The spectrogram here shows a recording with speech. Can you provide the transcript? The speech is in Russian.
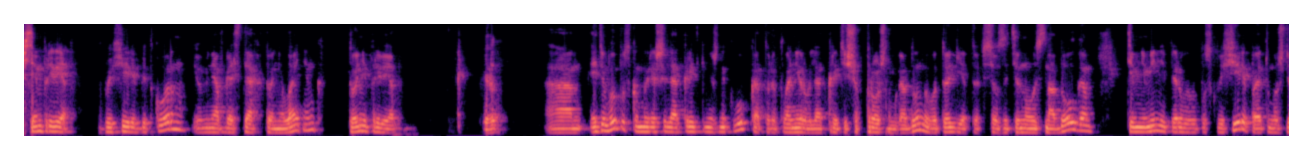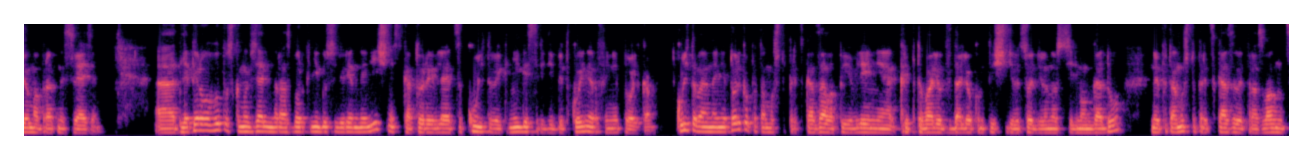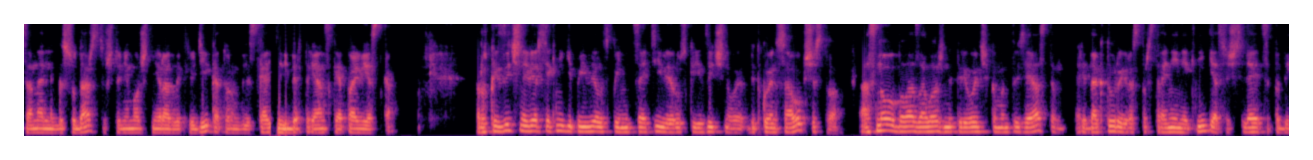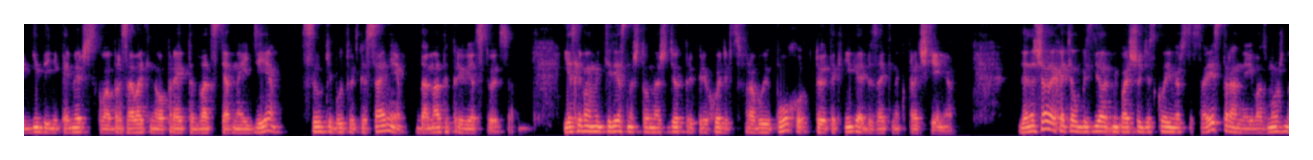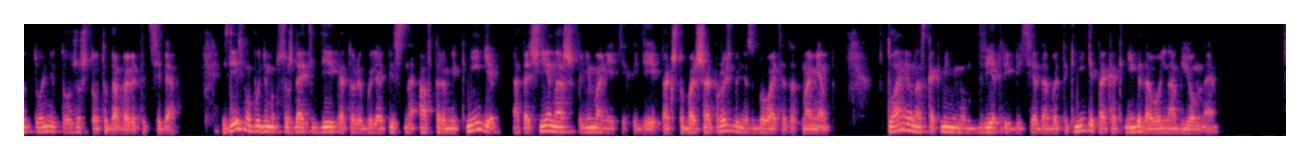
Всем привет! В эфире Биткорн, и у меня в гостях Тони Лайтнинг. Тони, привет! Привет! А, этим выпуском мы решили открыть книжный клуб, который планировали открыть еще в прошлом году, но в итоге это все затянулось надолго. Тем не менее, первый выпуск в эфире, поэтому ждем обратной связи. А, для первого выпуска мы взяли на разбор книгу «Суверенная личность», которая является культовой книгой среди биткоинеров и не только. Культовая она не только потому, что предсказала появление криптовалют в далеком 1997 году, но и потому, что предсказывает развал национальных государств, что не может не радовать людей, которым близка либертарианская повестка. Русскоязычная версия книги появилась по инициативе русскоязычного биткоин-сообщества. Основа была заложена переводчиком-энтузиастом. Редактура и распространение книги осуществляется под эгидой некоммерческого образовательного проекта «21 идея», Ссылки будут в описании, донаты приветствуются. Если вам интересно, что нас ждет при переходе в цифровую эпоху, то эта книга обязательно к прочтению. Для начала я хотел бы сделать небольшой дисклеймер со своей стороны, и, возможно, Тони тоже что-то добавит от себя. Здесь мы будем обсуждать идеи, которые были описаны авторами книги, а точнее наше понимание этих идей. Так что большая просьба не забывать этот момент. В плане у нас как минимум 2-3 беседы об этой книге, так как книга довольно объемная.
